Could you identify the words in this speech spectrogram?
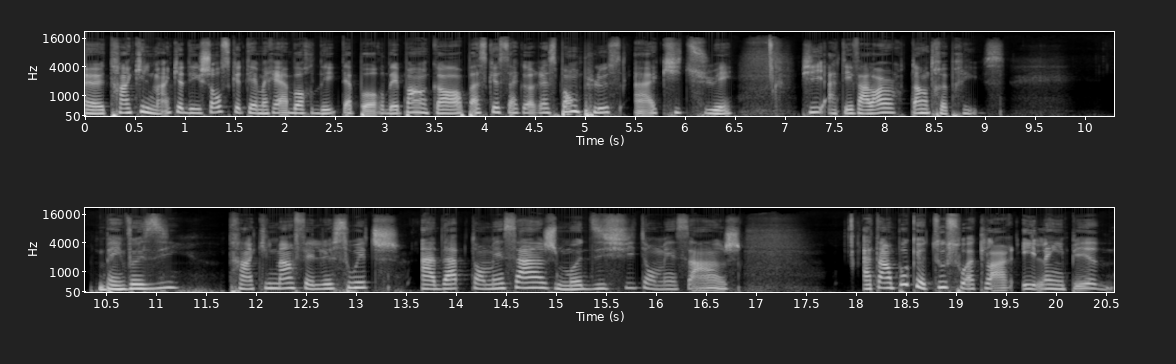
euh, tranquillement, qu'il y a des choses que tu aimerais aborder, que tu n'abordais pas encore, parce que ça correspond plus à qui tu es, puis à tes valeurs d'entreprise. Ben vas-y, tranquillement, fais le switch, adapte ton message, modifie ton message. Attends pas que tout soit clair et limpide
